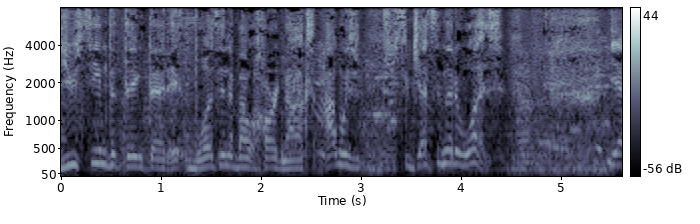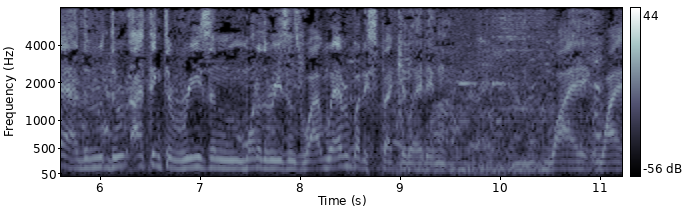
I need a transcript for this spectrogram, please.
You seem to think that it wasn't about hard knocks. I was suggesting that it was. Yeah, the, the, I think the reason, one of the reasons why everybody's speculating why why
